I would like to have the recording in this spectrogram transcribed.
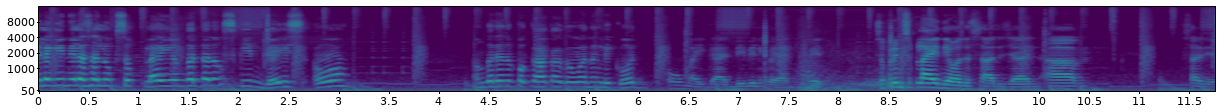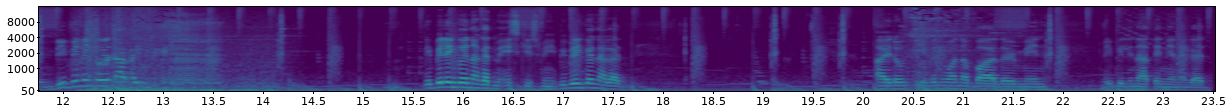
Nilagay nila sa look supply. Ang ganda ng skin, guys. Oh. Ang ganda ng pagkakagawa ng likod. Oh my god. Bibiling ko yan. Wait. Supreme Supply, hindi ako nasado dyan. Um, saan yun? Bibiling ko yun. ah, Ay. Bibiling ko yun agad. Excuse me. Bibiling ko yun agad. I don't even wanna bother, min. Bibili natin yan agad.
